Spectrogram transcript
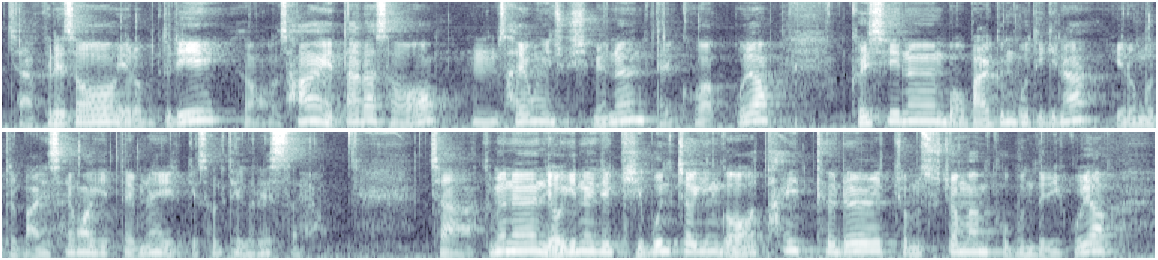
자 그래서 여러분들이 어, 상황에 따라서 음, 사용해 주시면 될 것 같고요. 글씨는 뭐 맑은 고딕이나 이런 것들 많이 사용하기 때문에 이렇게 선택을 했어요. 자 그러면은 여기는 이제 기본적인 거 타이틀을 좀 수정한 부분들이고요.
